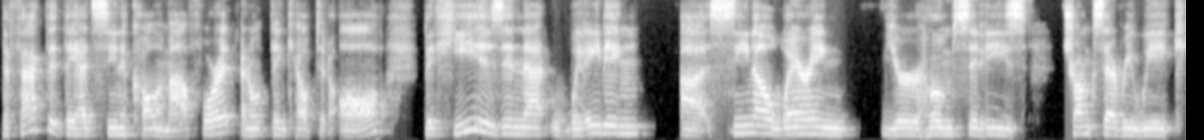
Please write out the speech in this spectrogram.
the fact that they had Cena call him out for it I don't think helped at all but he is in that waiting uh Cena wearing your home city's trunks every week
